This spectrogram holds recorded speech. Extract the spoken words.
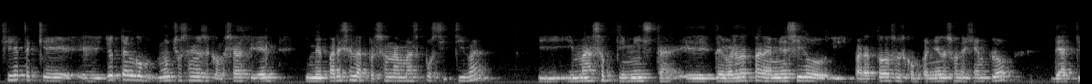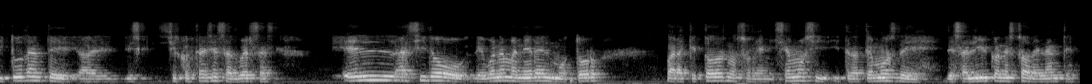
Fíjate que eh, yo tengo muchos años de conocer a Fidel y me parece la persona más positiva y, y más optimista. Eh, de verdad para mí ha sido y para todos sus compañeros un ejemplo de actitud ante eh, circunstancias adversas. Él ha sido de buena manera el motor para que todos nos organicemos y, tratemos de, salir con esto adelante.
